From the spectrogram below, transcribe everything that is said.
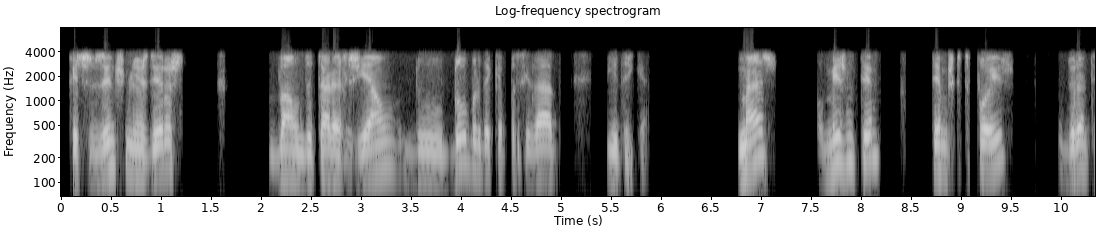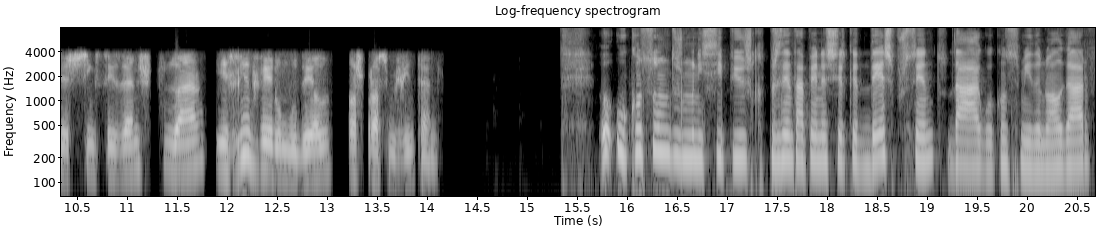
Porque estes 200 milhões de euros vão dotar a região do dobro da capacidade hídrica. Mas, ao mesmo tempo, temos que depois, durante estes 5, 6 anos, estudar e rever o modelo para os próximos 20 anos. O, consumo dos municípios representa apenas cerca de 10% da água consumida no Algarve,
